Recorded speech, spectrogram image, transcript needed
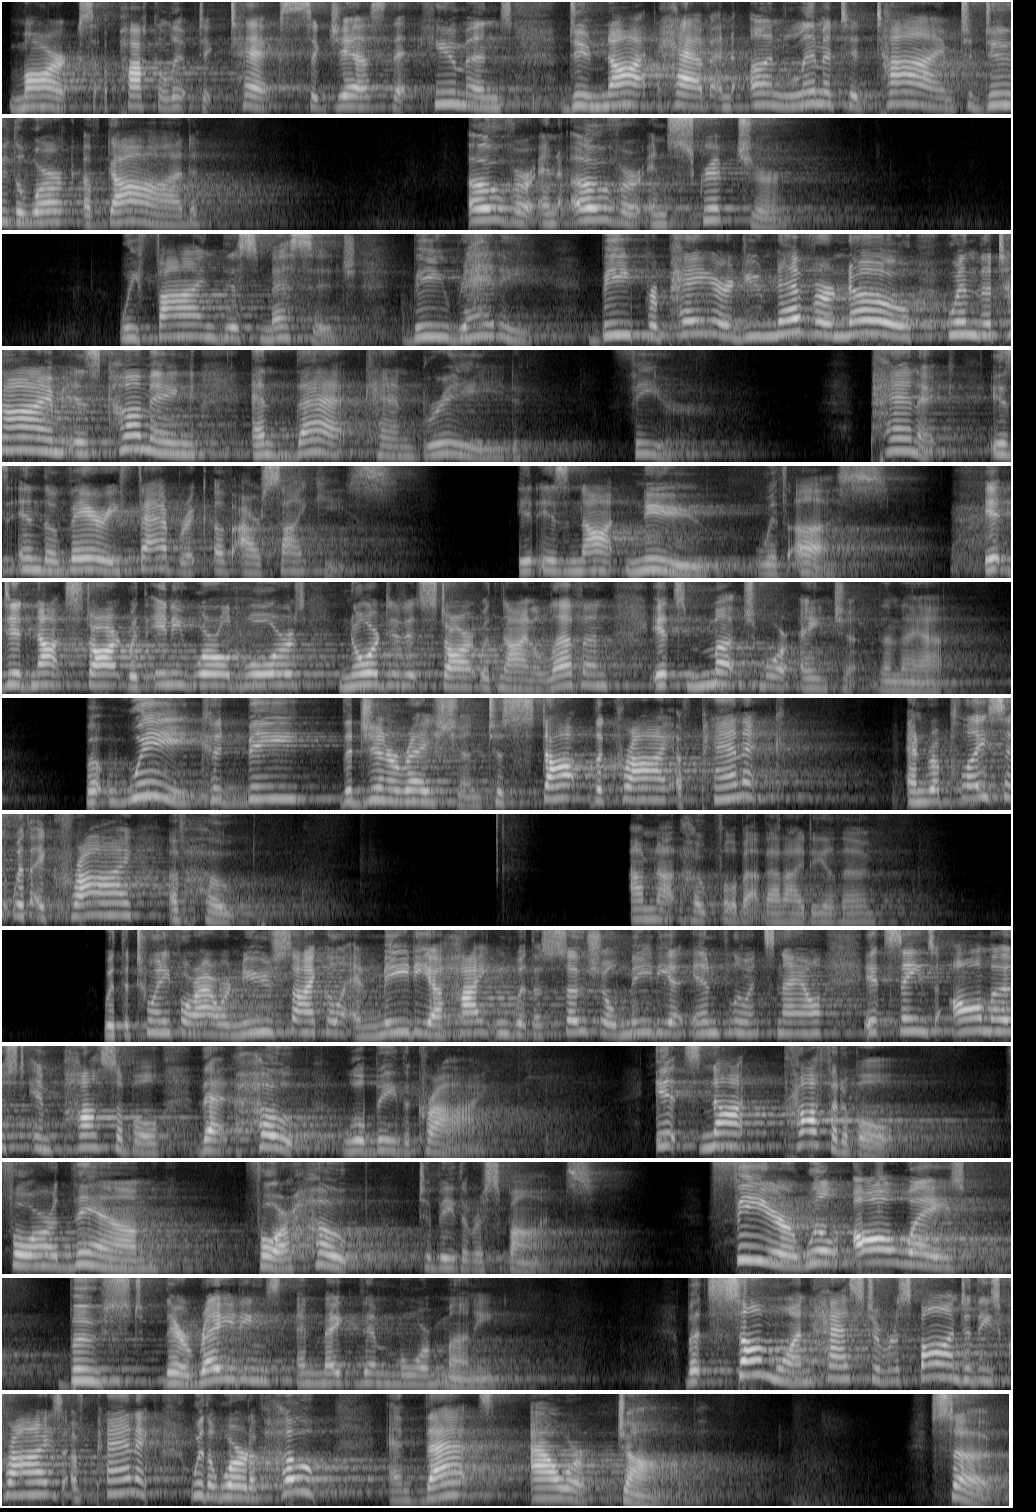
Mark's apocalyptic text suggests that humans do not have an unlimited time to do the work of God. Over and over in Scripture, we find this message be ready, be prepared. You never know when the time is coming, and that can breed fear. Panic is in the very fabric of our psyches. It is not new with us. It did not start with any world wars, nor did it start with 9 11. It's much more ancient than that. But we could be the generation to stop the cry of panic and replace it with a cry of hope. I'm not hopeful about that idea, though. With the 24 hour news cycle and media heightened with a social media influence now, it seems almost impossible that hope will be the cry. It's not profitable for them for hope to be the response. Fear will always boost their ratings and make them more money. But someone has to respond to these cries of panic with a word of hope, and that's our job. So,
